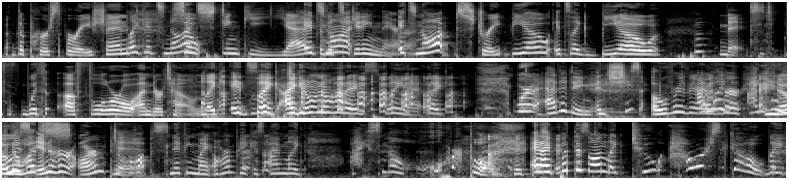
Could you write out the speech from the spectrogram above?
the perspiration. Like it's not So- stinky yet. It's but not- It's getting there. it's not straight BO, it's like BO mixed. with a floral undertone. Like it's like I don't know how to explain it. Like We're editing, and she's over there I'm with like, her nose in her armpit. stop sniffing my armpit because I'm like I smell horrible, and I put this on like two hours ago. Like.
